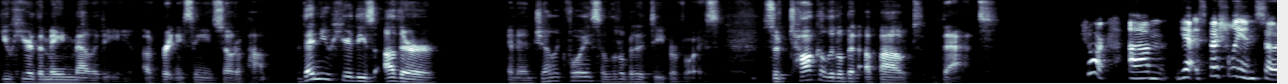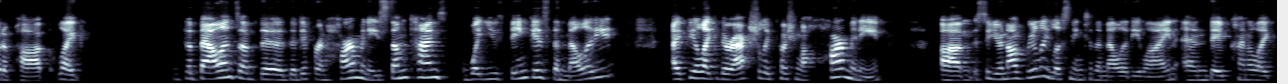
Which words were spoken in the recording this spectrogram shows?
you hear the main melody of Britney singing Soda Pop. Then you hear these other, an angelic voice, a little bit of deeper voice. So talk a little bit about that. Sure. Um, yeah, especially in Soda Pop, like the balance of the the different harmonies. Sometimes what you think is the melody, I feel like they're actually pushing a harmony. Um, so you're not really listening to the melody line, and they've kind of like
